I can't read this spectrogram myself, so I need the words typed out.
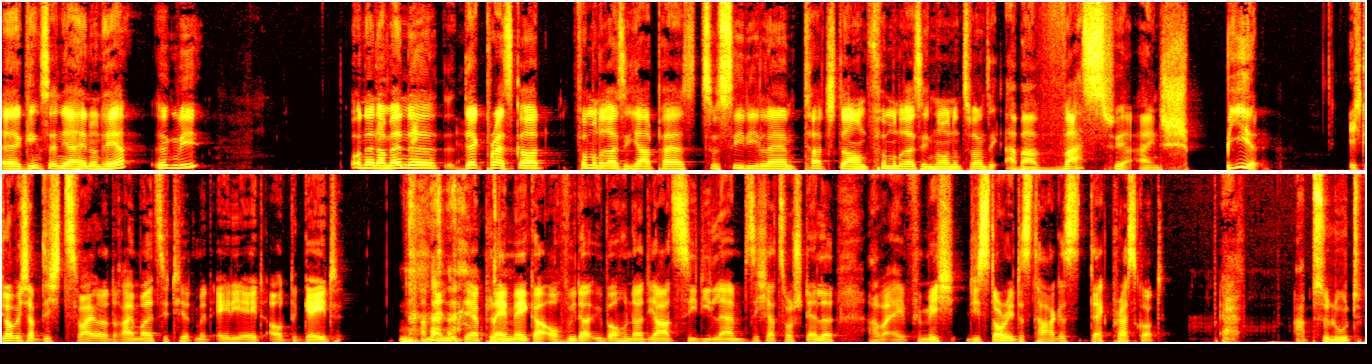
äh, ging es dann ja hin und her irgendwie. Und dann am Ende Dak Prescott, 35 Yard Pass zu CD Lamb, Touchdown, 35-29. Aber was für ein Spiel. Ich glaube, ich habe dich zwei oder dreimal zitiert mit 88 out the gate. Am Ende der Playmaker auch wieder über 100 Yards, CD Lamb sicher zur Stelle. Aber ey, für mich die Story des Tages, Dak Prescott. Äh, absolut.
